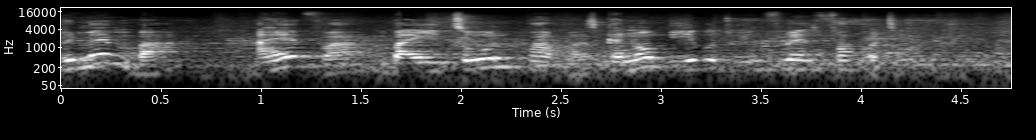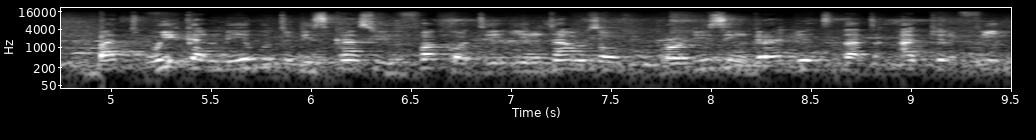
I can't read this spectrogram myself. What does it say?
remember, AAHEFA by its own purpose cannot be able to influence faculty. But we can be able to discuss with faculty in terms of producing graduates that actually fit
